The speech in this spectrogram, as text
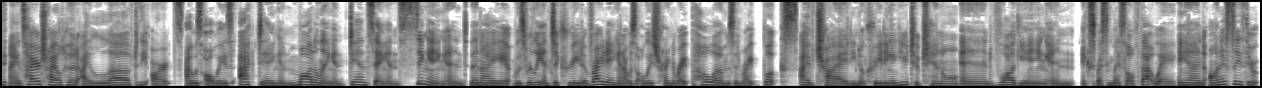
My entire childhood, I loved the arts. I was always acting and modeling and dancing and singing. And then I was really into creative writing and I was always trying to write poems and write books. I've tried, you know, creating a YouTube channel and vlogging and expressing myself that way. And honestly, through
